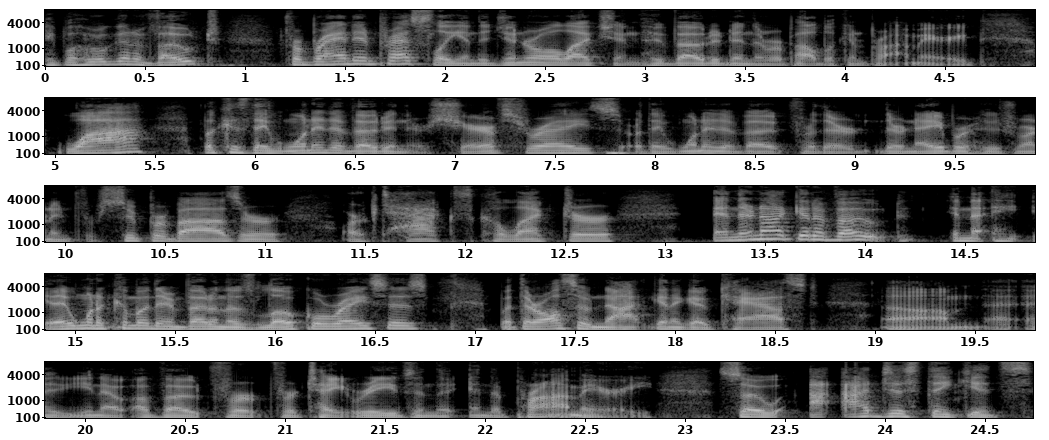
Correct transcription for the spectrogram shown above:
people who are going to vote for Brandon Presley in the general election who voted in the Republican primary. Why? Because they wanted to vote in their sheriff's race or they wanted to vote for their, their neighbor who's running for supervisor or tax collector and they're not going to vote in that. They want to come over there and vote in those local races, but they're also not going to go cast, um, a, you know, a vote for, for Tate Reeves in the in the primary. So I, I, just think it's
